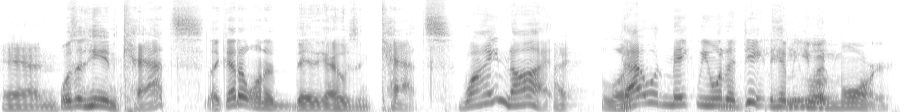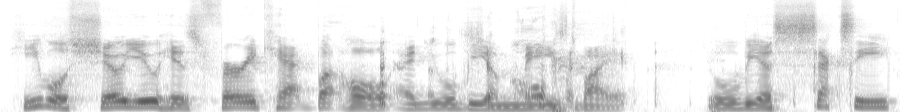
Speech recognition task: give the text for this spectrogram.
And Wasn't he in Cats? Like I don't want to date a guy who's in Cats. why not? I- look, that would make me want to date him even will- more. He will show you his furry cat butthole, and you will be amazed by it. It will be a sexy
